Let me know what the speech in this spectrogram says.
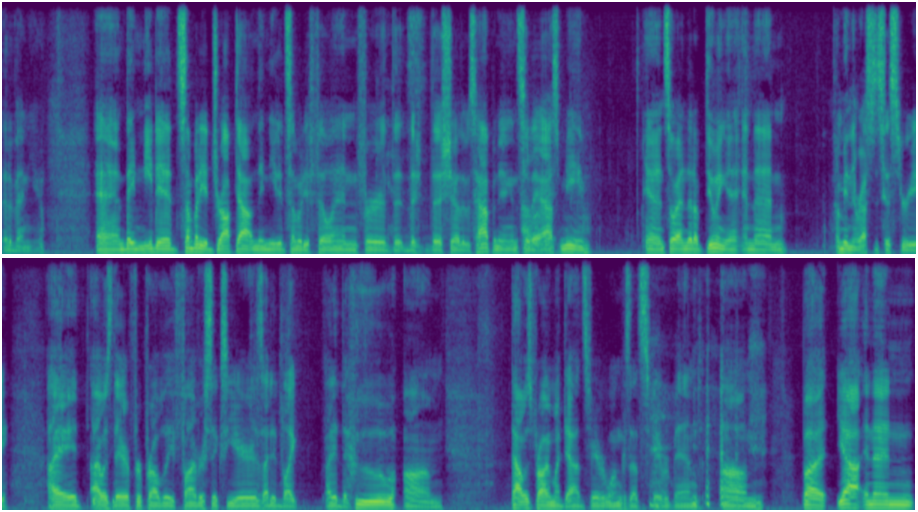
at a venue and they needed somebody had dropped out and they needed somebody to fill in for the, the the show that was happening. And so they it. asked me and so I ended up doing it. And then I mean the rest is history. I I was there for probably 5 or 6 years. I did like I did the Who um that was probably my dad's favorite one because that's his favorite band. Um but yeah and then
